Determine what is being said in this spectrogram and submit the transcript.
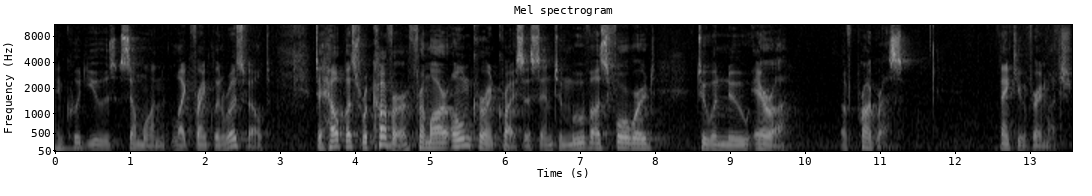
and could use someone like Franklin Roosevelt to help us recover from our own current crisis and to move us forward to a new era of progress. Thank you very much.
